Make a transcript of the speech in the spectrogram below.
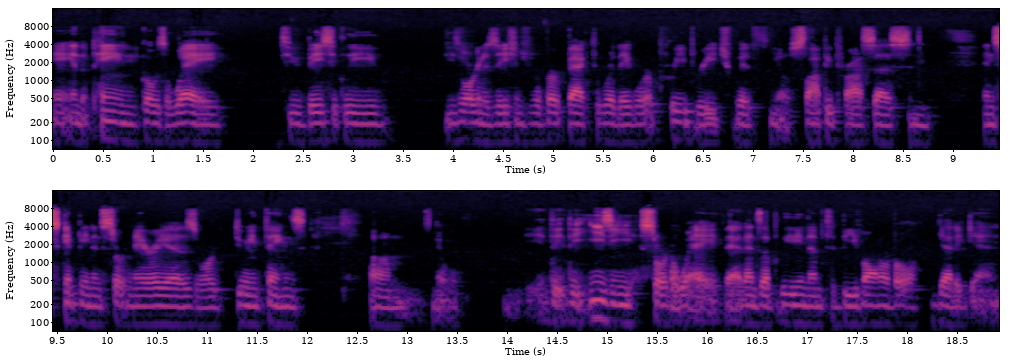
and the pain goes away to basically these organizations revert back to where they were pre-breach with you know sloppy process and and skimping in certain areas or doing things um, you know the, the easy sort of way that ends up leading them to be vulnerable yet again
